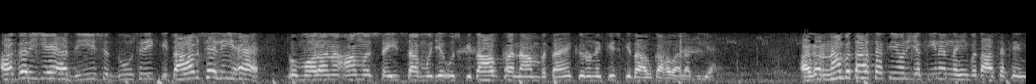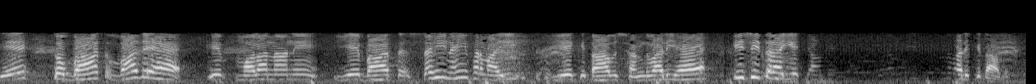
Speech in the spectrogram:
اگر یہ حدیث دوسری کتاب سے لی ہے تو مولانا احمد سعید صاحب مجھے اس کتاب کا نام بتائیں کہ انہوں نے کس کتاب کا حوالہ دیا ہے۔ اگر نہ بتا سکیں اور یقیناً نہیں بتا سکیں گے تو بات واضح ہے کہ مولانا نے یہ بات صحیح نہیں فرمائی۔ یہ کتاب سند والی ہے۔ اسی طرح یہ والی کتاب ہے۔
